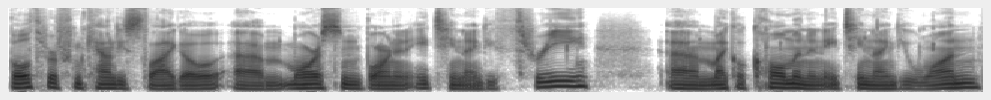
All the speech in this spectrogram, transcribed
Both were from County Sligo. Um, Morrison, born in 1893, um, Michael Coleman in 1891.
